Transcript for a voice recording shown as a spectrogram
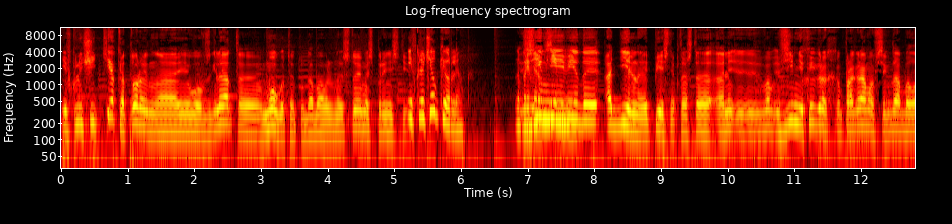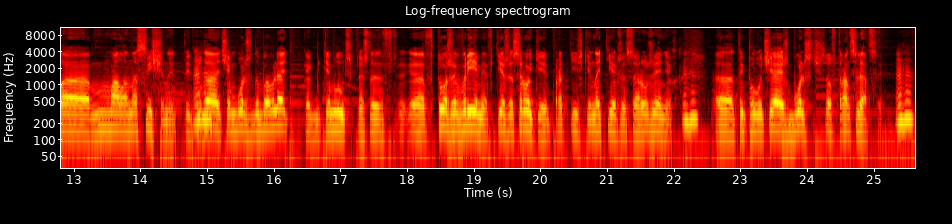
И включить те, которые, на его взгляд, э, могут эту добавленную стоимость принести. И включил керлинг. Например, зимние зимние. виды отдельная песня, потому что оли- э, в зимних играх программа всегда была мало насыщенной. И туда чем больше добавлять, как бы тем лучше, потому что в, э, в то же время, в те же сроки, практически на тех же сооружениях, э, ты получаешь больше часов трансляции. Мгм.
